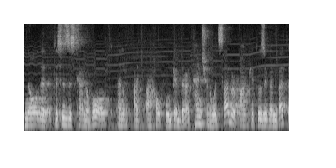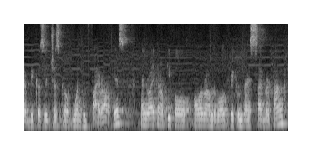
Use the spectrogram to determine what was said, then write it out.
know that this is this kind of world, and I, I hope will get their attention. With Cyberpunk, it was even better because it just go, went viral, yes? And right now, people all around the world recognize Cyberpunk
